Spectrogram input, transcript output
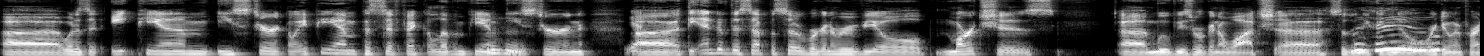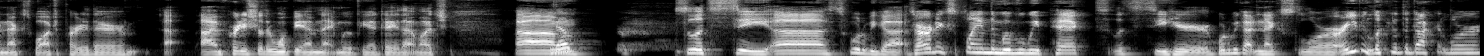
Uh, what is it? 8 p.m. Eastern, no, 8 p.m. Pacific, 11 p.m. Mhm. Eastern. Yeah. Uh, at the end of this episode, we're going to reveal March's uh, movies we're going to watch uh, so that you can know what we're doing for our next watch party there. I'm pretty sure there won't be a M Night movie, I tell you that much. Um, Nope. So let's see. Uh, so what do we got? So I already explained the movie we picked. Let's see here. What do we got next, Laura? Are you even looking at the docket, Laura?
